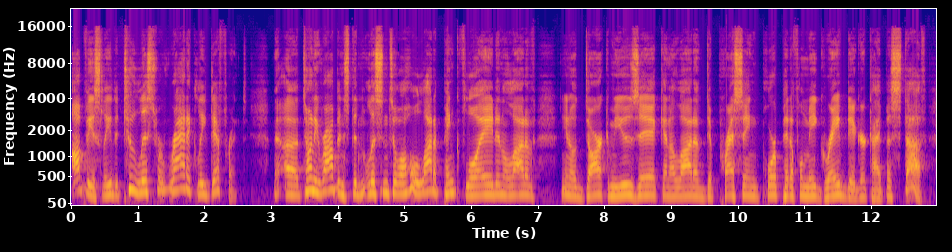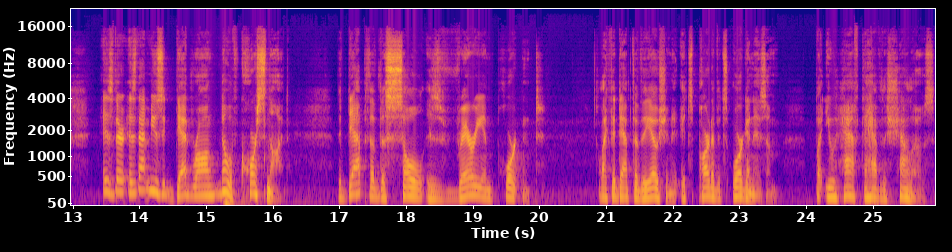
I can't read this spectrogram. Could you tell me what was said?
obviously the two lists were radically different. Uh, Tony Robbins didn't listen to a whole lot of Pink Floyd and a lot of, you know, dark music and a lot of depressing, poor, pitiful me, gravedigger type of stuff. Is there is that music dead wrong? No, of course not. The depth of the soul is very important, like the depth of the ocean. It's part of its organism, but you have to have the shallows.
